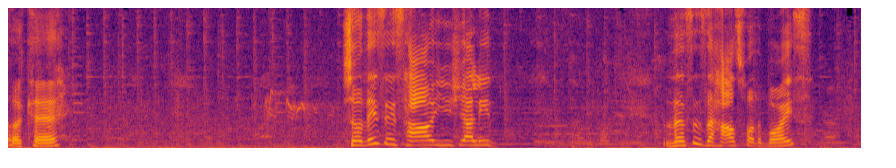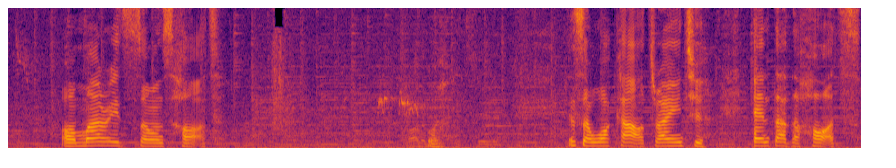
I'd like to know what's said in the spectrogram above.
Okay. So this is how usually this is the house for the boys or married son's hut. All the boys could stay there. It's a workout trying to enter the huts.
